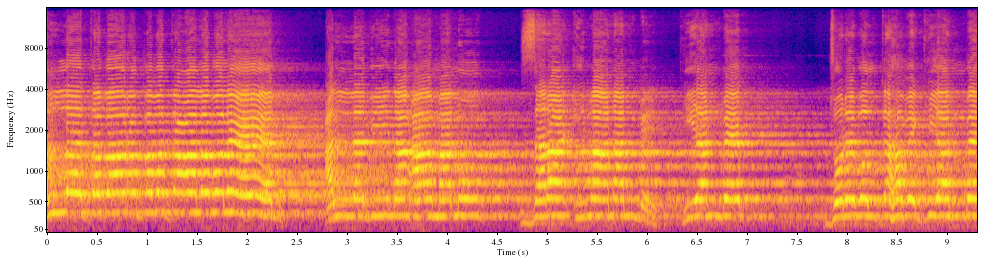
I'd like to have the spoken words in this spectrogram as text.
আল্লাহ বলেন, আল্লাযীনা আমানু যারা ঈমান আনবে, কি আনবে? জোরে বলতে হবে, কি আনবে?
